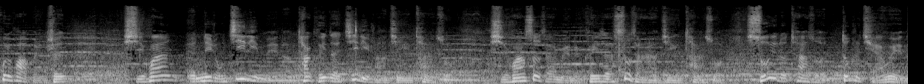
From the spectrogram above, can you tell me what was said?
绘画本身。喜欢那种肌理美的，它可以在肌理上进行探索；喜欢色彩美的，可以在色彩上进行探索。所有的探索都是前卫的。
